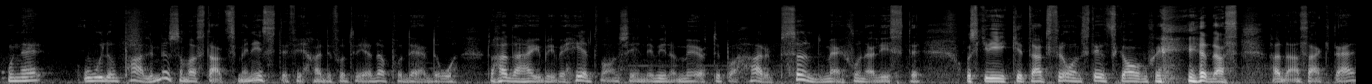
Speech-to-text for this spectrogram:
Och när Olof Palme som var statsminister hade fått reda på det då. Då hade han ju blivit helt vansinnig vid något möte på Harpsund med journalister och skrikit att Frånstedt ska avskedas, hade han sagt där.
